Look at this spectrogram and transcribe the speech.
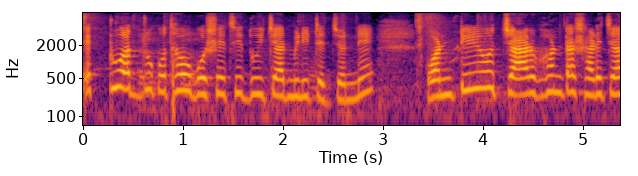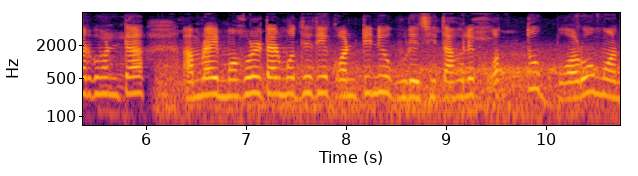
একটু আধটু কোথাও বসেছি দুই চার মিনিটের জন্যে। কন্টিনিউ চার ঘণ্টা, সাড়ে চার ঘণ্টা আমরা এই মহলটার মধ্যে দিয়ে কন্টিনিউ ঘুরেছি। তাহলে কত বড় মন,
